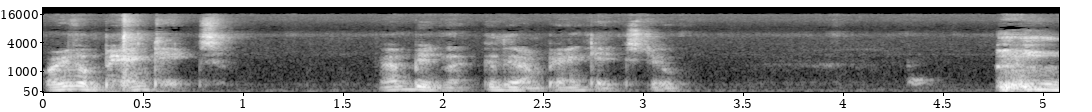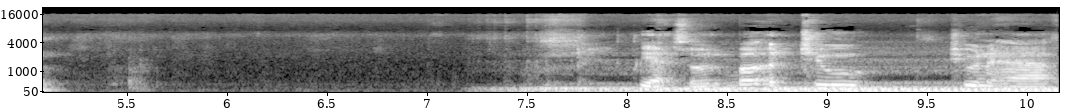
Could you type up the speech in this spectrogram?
Or even pancakes. That'd be good on pancakes too. yeah, so about a two, two and a half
